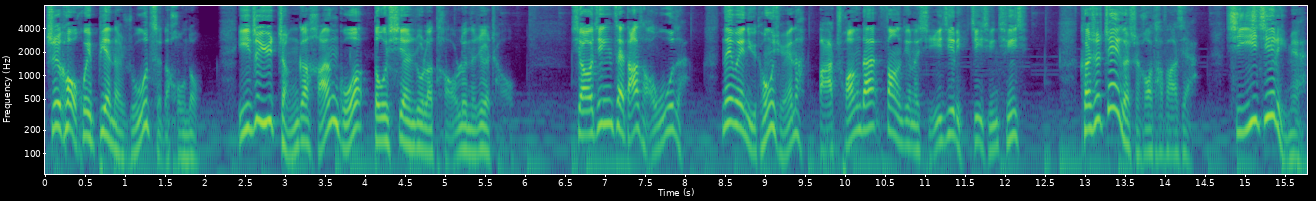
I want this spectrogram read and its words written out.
之后会变得如此的轰动，以至于整个韩国都陷入了讨论的热潮。小金在打扫屋子。那位女同学呢，把床单放进了洗衣机里进行清洗。可是这个时候，她发现洗衣机里面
